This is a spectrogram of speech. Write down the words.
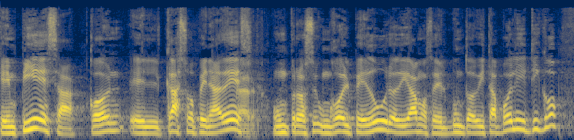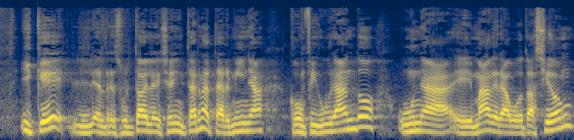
que empieza con el caso Penadez, un, golpe duro, digamos, desde el punto de vista político, y que el resultado de la elección interna termina configurando una eh, magra votación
